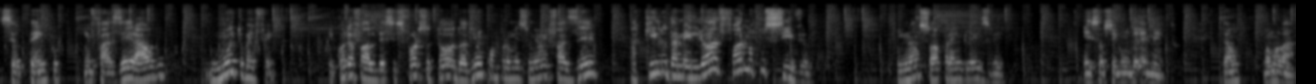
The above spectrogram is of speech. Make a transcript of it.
seu tempo em fazer algo muito bem feito. E quando eu falo desse esforço todo, havia um compromisso meu em fazer aquilo da melhor forma possível e não só para inglês ver. Esse é o segundo elemento. Então, vamos lá.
